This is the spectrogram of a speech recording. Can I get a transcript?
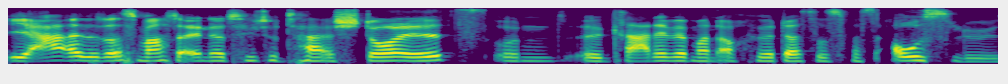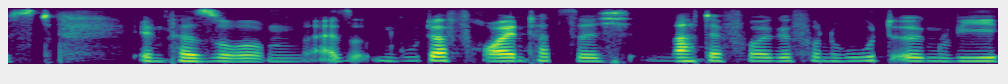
ja, also das macht einen natürlich total stolz und äh, gerade wenn man auch hört, dass es was auslöst in Personen. Also ein guter Freund hat sich nach der Folge von Ruth irgendwie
